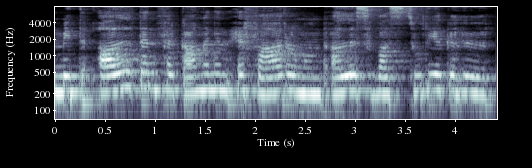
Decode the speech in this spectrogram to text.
mit all den vergangenen Erfahrungen und alles, was zu dir gehört.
